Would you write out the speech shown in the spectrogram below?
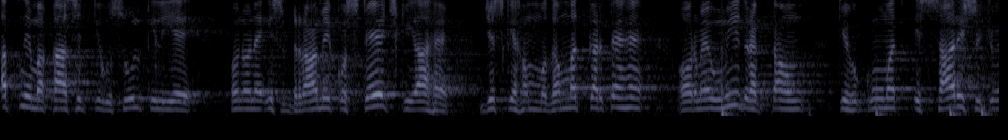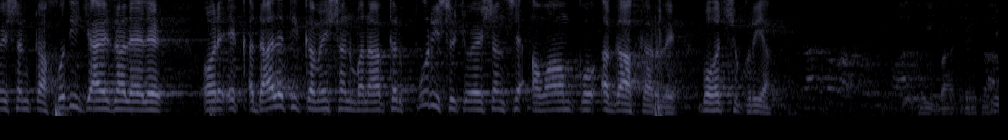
اپنے مقاصد کے اصول کے لیے انہوں نے اس ڈرامے کو سٹیج کیا ہے جس کے ہم مذمت کرتے ہیں اور میں امید رکھتا ہوں کہ حکومت اس ساری سچویشن کا خود ہی جائزہ لے لے اور ایک عدالتی کمیشن بنا کر پوری سچویشن سے عوام کو آگاہ کر لے۔ بہت شکریہ ہوئی بات رہتی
